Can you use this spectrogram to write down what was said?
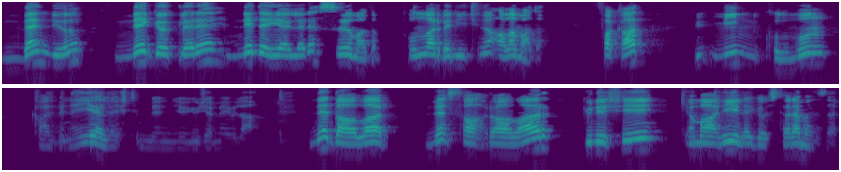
Ben diyor ne göklere ne de yerlere sığmadım. Onlar beni içine alamadı. Fakat mümin kulumun kalbine yerleştim ben diyor Yüce Mevla. Ne dağlar ne sahralar güneşi kemaliyle gösteremezler.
